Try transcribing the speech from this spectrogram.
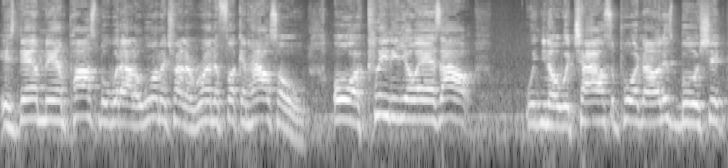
it's damn near impossible without a woman trying to run a fucking household or cleaning your ass out. With, you know, with child support and all this bullshit.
